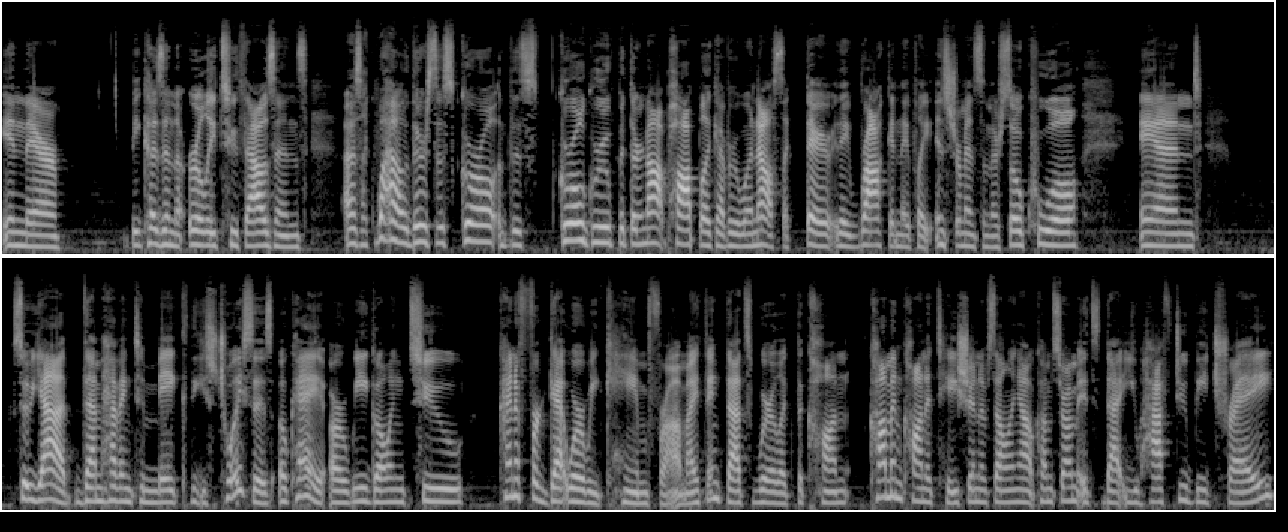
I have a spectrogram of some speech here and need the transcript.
in there because in the early 2000s, I was like, wow, there's this girl, this girl group, but they're not pop like everyone else. Like they they rock and they play instruments and they're so cool. And so yeah, them having to make these choices. Okay, are we going to kind of forget where we came from? I think that's where like the con common connotation of selling out comes from. It's that you have to betray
